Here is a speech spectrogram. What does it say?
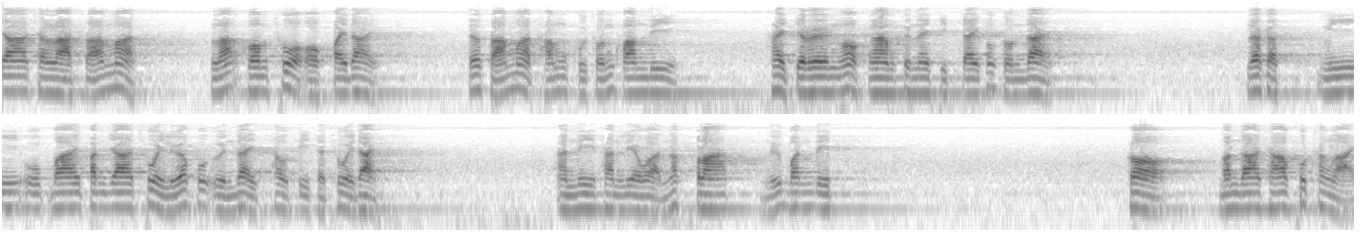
ญาฉลาดสามารถละความชั่วออกไปได้ แล้วสามารถทำกุศลความดี ให้เจริญงอกงามขึ้นในจิตใจของตนได้ แล้วก็มีอุบายปัญญาช่วยเหลือผู้อื่นได้เท่าที่จะช่วยได้ อันนี้ท่านเรียกว่านักปราชญ์หรือบัณฑิต ก็บรรดาชาวพุทธทั้งหลาย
